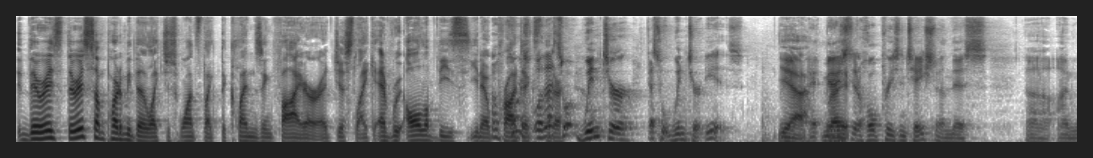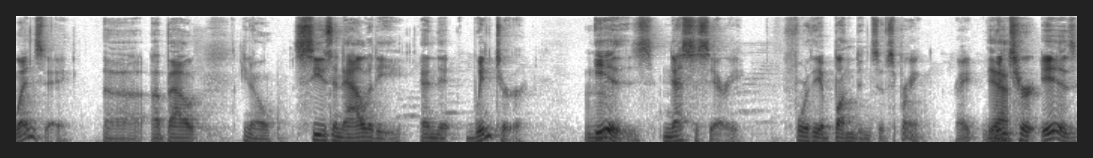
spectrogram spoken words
there is there is some part of me that like just wants like the cleansing fire at just like every all of these you know Of projects. Course. Well, that that's are, what winter. That's what winter is. Yeah, I mean, I just did a whole presentation on this uh, on Wednesday uh, about you know seasonality and that winter mm-hmm. is necessary for the abundance of spring. Right, yeah. winter is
